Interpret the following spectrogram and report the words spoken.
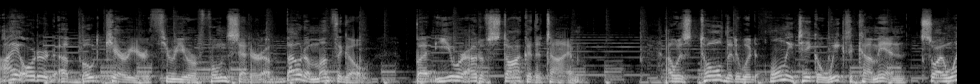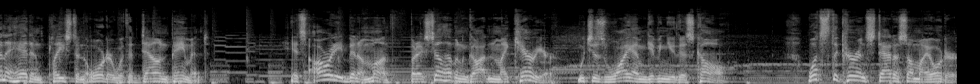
I ordered a boat carrier through your phone center about a month ago, but you were out of stock at the time. I was told that it would only take a week to come in, so I went ahead and placed an order with a down payment. It's already been a month, but I still haven't gotten my carrier, which is why I'm giving you this call. What's the current status on my order?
